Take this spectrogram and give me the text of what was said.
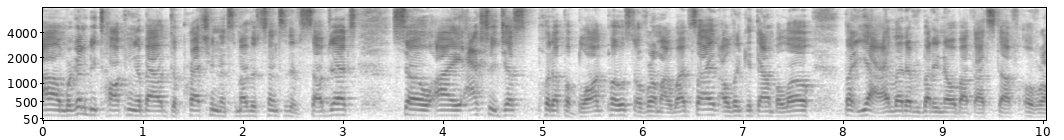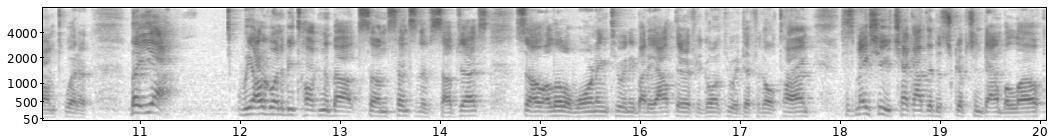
Um, we're gonna be talking about depression and some other sensitive subjects. So I actually just put up a blog post over on my website. I'll link it down below. But yeah, I let everybody know about that stuff over on Twitter. But yeah, we are going to be talking about some sensitive subjects, so a little warning to anybody out there if you're going through a difficult time. Just make sure you check out the description down below.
